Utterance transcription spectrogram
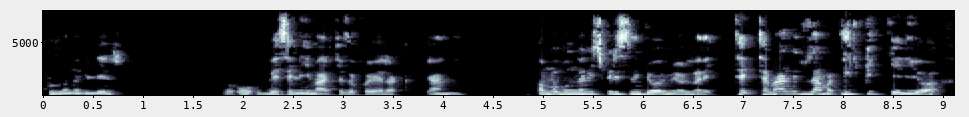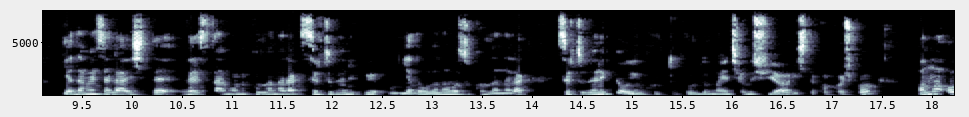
kullanabilir. O Veseli'yi merkeze koyarak yani. Ama bunların hiçbirisini görmüyoruz. Hani te- temel bir düzen var. İlk pik geliyor ya da mesela işte Westerman'ı kullanarak sırtı dönük bir ya da Ulanovas'ı kullanarak sırtı dönük bir oyun kurdu, kurdurmaya çalışıyor işte Kokoşko. Ama o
